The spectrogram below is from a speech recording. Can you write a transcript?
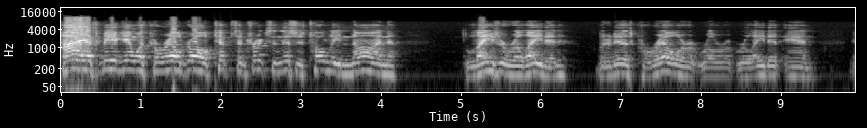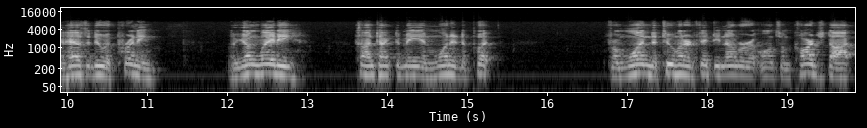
Hi, it's me again with Corel Draw tips and tricks, and this is totally non-laser related, but it is Corel related, and it has to do with printing. A young lady contacted me and wanted to put from 1 to 250 number on some cardstock,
